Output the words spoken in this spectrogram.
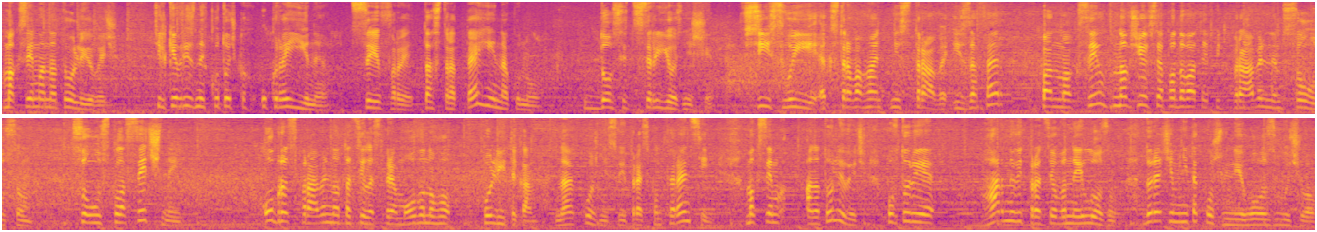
Максим Анатолійович. Тільки в різних куточках України цифри та стратегії на кону досить серйозніші. Всі свої екстравагантні страви із афер пан Максим навчився подавати під правильним соусом. Соус класичний, образ правильного та цілеспрямованого політика. На кожній своїй прес-конференції Максим Анатолійович повторює гарно відпрацьований лозунг. До речі, мені також він його озвучував.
